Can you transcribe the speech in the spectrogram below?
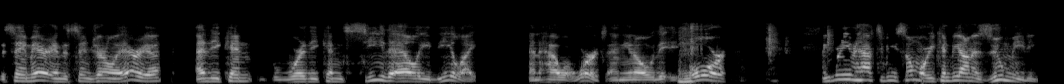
the same area in the same general area and they can where they can see the led light and how it works and you know the, Mhm. or You don't even have to be somewhere. You can be on a Zoom meeting,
